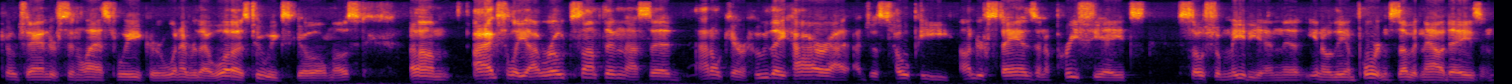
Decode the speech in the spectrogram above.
Coach Anderson last week or whenever that was, two weeks ago almost. Um, I actually I wrote something. I said I don't care who they hire. I, I just hope he understands and appreciates social media and the you know the importance of it nowadays. And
